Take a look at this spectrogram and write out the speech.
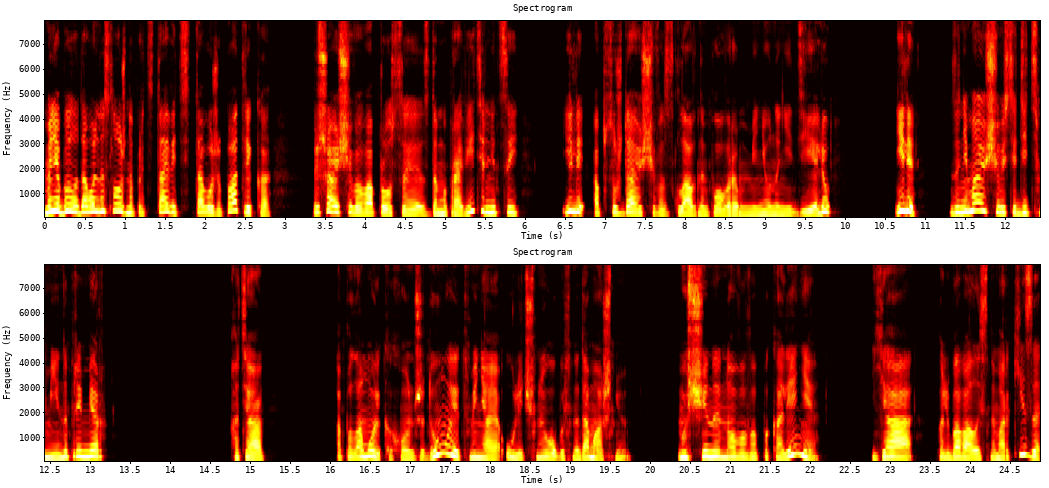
Мне было довольно сложно представить того же Патрика — решающего вопросы с домоправительницей или обсуждающего с главным поваром меню на неделю, или занимающегося детьми, например. Хотя о поломойках он же думает, меняя уличную обувь на домашнюю. Мужчины нового поколения? Я полюбовалась на маркиза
